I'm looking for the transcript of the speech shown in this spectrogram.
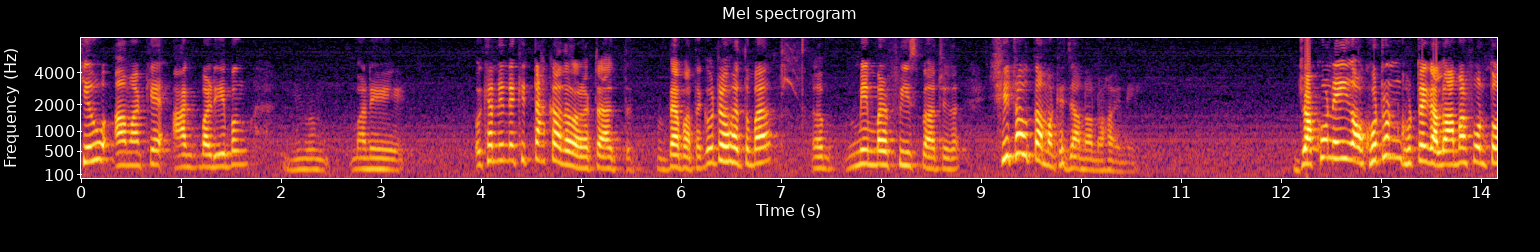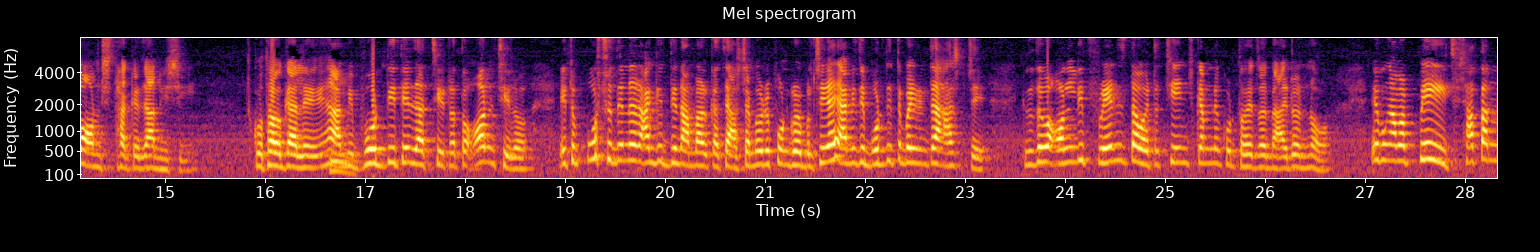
কেউ আমাকে আগ এবং মানে ওইখানে নাকি টাকা দেওয়ার একটা ব্যাপার থাকে। ওটা হয়তো বা মেম্বার ফিস বা সেটাও তো আমাকে জানানো হয়নি। যখন এই অঘটন ঘটে গেল, আমার ফোন তো অন থাকে, জানিসই। কোথাও গেলে হ্যাঁ আমি ভোট দিতে যাচ্ছি এটা তো অন ছিল। এটা পরশু দিনের আগের দিন আমার কাছে আসে আমি ওরা ফোন করে বলছি এই আমি যে ভোট দিতে পারি এটা আসছে। কিন্তু অনলি ফ্রেন্ডস দাও এটা চেঞ্জ কেমনে করতে হয় যাবে আই ডোন্ট নো এবং আমার পেজ সাতান্ন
